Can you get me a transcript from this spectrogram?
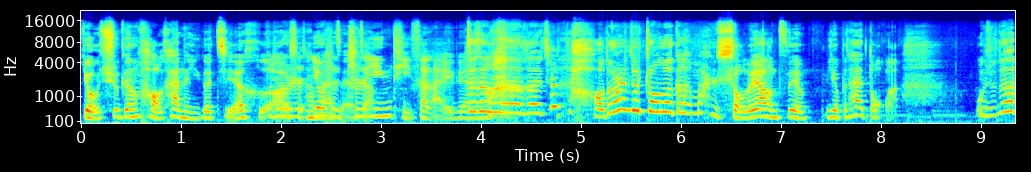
有趣跟好看的一个结合，不就是又是知音体再来一遍？对对对对对，就好多人就装作跟他们很熟的样子，也也不太懂了。我觉得，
